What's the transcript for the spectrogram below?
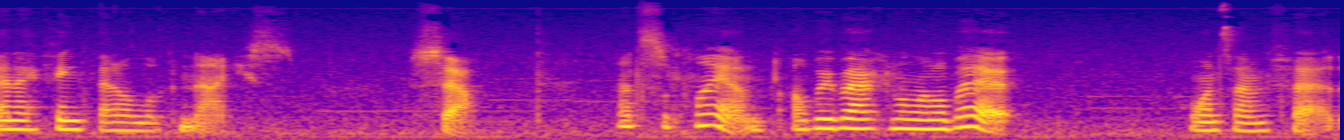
and i think that'll look nice. So that's the plan. I'll be back in a little bit once i'm fed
